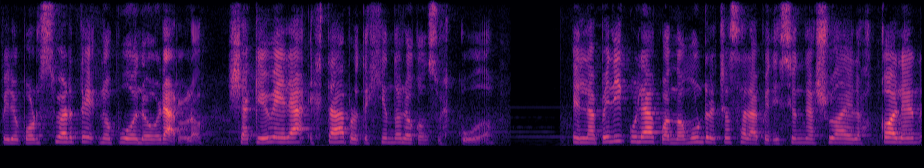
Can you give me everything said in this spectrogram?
Pero por suerte no pudo lograrlo, ya que Bella estaba protegiéndolo con su escudo. En la película, cuando Amun rechaza la petición de ayuda de los Cullen,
